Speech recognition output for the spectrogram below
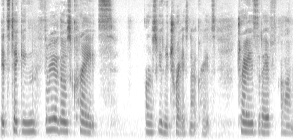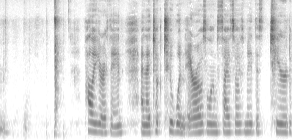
It's taking three of those crates, or excuse me, trays, not crates, trays that I've um, polyurethane, and I took two wooden arrows along the side, so I made this tiered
